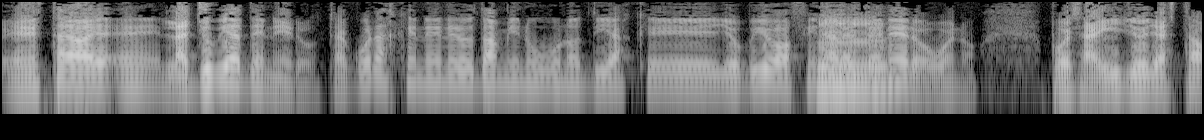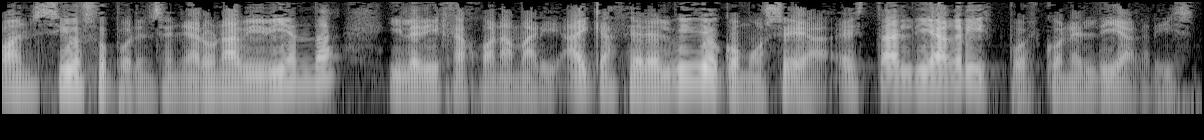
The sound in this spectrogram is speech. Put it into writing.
en esta en las lluvias de enero ¿te acuerdas que en enero también hubo unos días que llovió a finales de enero? bueno pues ahí yo ya estaba ansioso por enseñar una vivienda y le dije a Juana Mari hay que hacer el vídeo como sea ¿está el día gris? pues con el día gris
